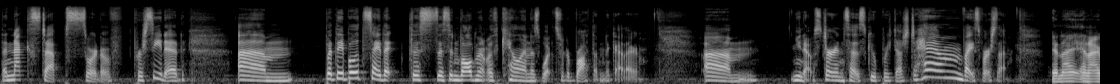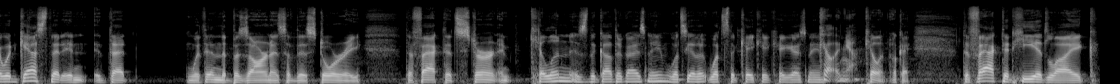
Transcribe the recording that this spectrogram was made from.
the next steps sort of proceeded. Um, but they both say that this this involvement with Killen is what sort of brought them together. Um, you know, Stern says Schoep reached out to him, vice versa. And I and I would guess that in that within the bizarreness of this story, the fact that Stern and Killen is the other guy's name. What's the other? What's the KKK guy's name? Killen, yeah. Killen. Okay. The fact that he had like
